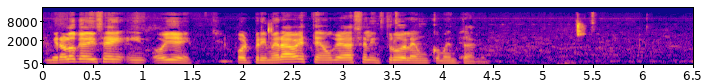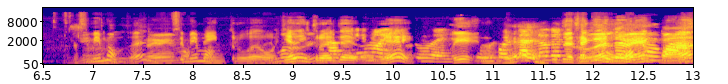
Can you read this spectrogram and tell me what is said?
mira lo que dice, oye, por primera vez tengo que darse el intruder en un comentario. Así mismo. Así mismo. De intruder. Oye, de intruder de. Así mismo, Oye. Oye, usted se de equivoca,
